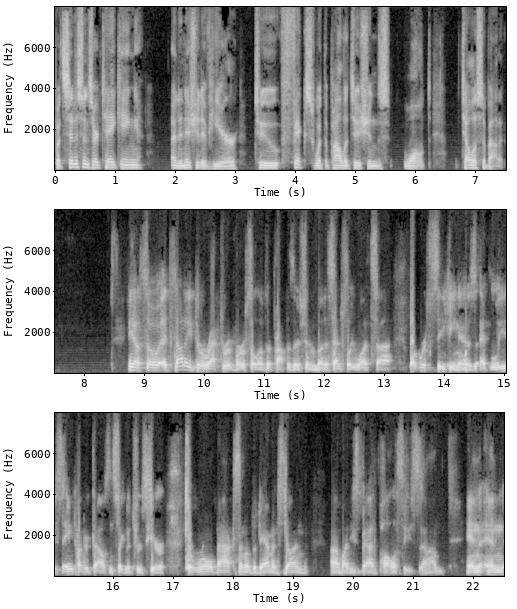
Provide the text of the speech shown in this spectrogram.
But citizens are taking an initiative here to fix what the politicians won't. Tell us about it. Yeah, so it's not a direct reversal of the proposition, but essentially what uh, what we're seeking is at least 800,000 signatures here to roll back some of the damage done uh, by these bad policies, um, and and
